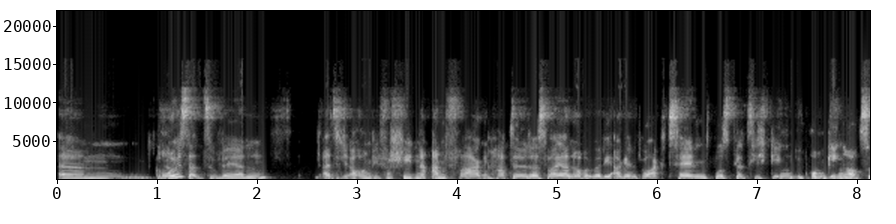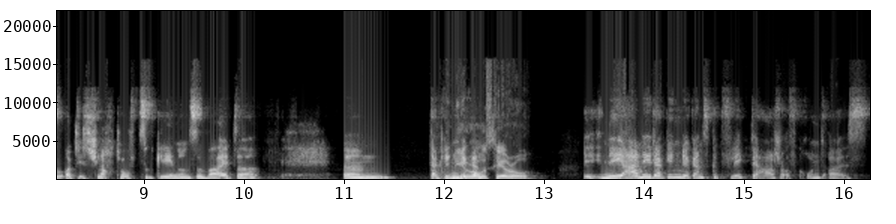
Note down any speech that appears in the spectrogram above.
Ähm, größer ja. zu werden, als ich auch irgendwie verschiedene Anfragen hatte, das war ja noch über die Agentur Akzent, wo es plötzlich ging, darum ging, auch zu Ottis Schlachthof zu gehen und so weiter. Ähm, da ging die Row Zero. Nee, ja, nee, da ging mir ganz gepflegt der Arsch auf Grundeis.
